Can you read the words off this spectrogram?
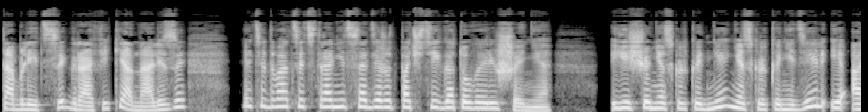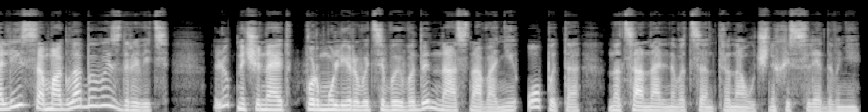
Таблицы, графики, анализы. Эти 20 страниц содержат почти готовое решение. Еще несколько дней, несколько недель, и Алиса могла бы выздороветь. Люк начинает формулировать выводы на основании опыта Национального центра научных исследований.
